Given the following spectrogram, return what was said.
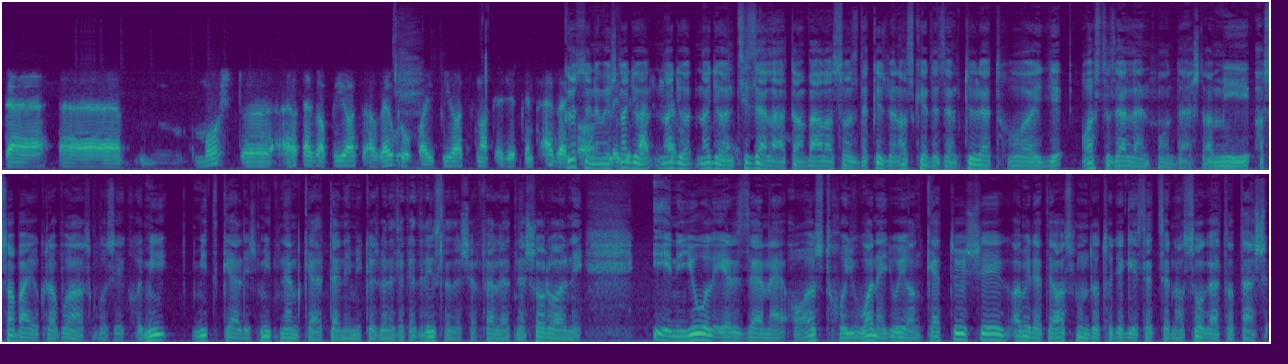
de most ez a piac, az európai piacnak egyébként ezek Köszönöm, a és nagyon, nagyon, nagyon cizelláltan válaszolsz, de közben azt kérdezem tőled, hogy azt az ellentmondást, ami a szabályokra vonatkozik, hogy mi mit kell és mit nem kell tenni, miközben ezeket részletesen fel lehetne sorolni. Én jól érzem-e azt, hogy van egy olyan kettőség, amire te azt mondod, hogy egész egyszerűen a szolgáltatás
